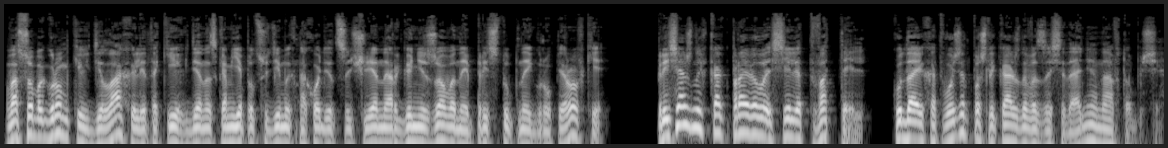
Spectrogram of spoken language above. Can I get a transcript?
В особо громких делах или таких, где на скамье подсудимых находятся члены организованной преступной группировки, присяжных, как правило, селят в отель, куда их отвозят после каждого заседания на автобусе.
